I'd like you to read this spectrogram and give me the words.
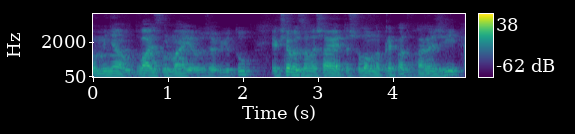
поміняв, два знімає вже в YouTube. Якщо ви залишаєте шолом, наприклад, в гаражі,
